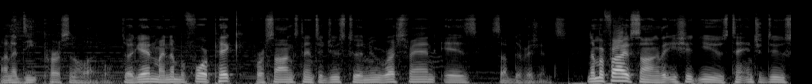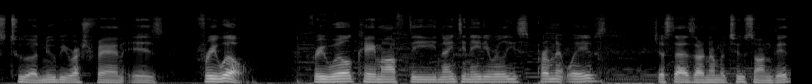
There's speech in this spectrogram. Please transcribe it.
on a deep personal level. So again, my number four pick for songs to introduce to a new Rush fan is Subdivisions. Number five song that you should use to introduce to a newbie Rush fan is Free Will. Free Will came off the 1980 release Permanent Waves, just as our number two song did.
